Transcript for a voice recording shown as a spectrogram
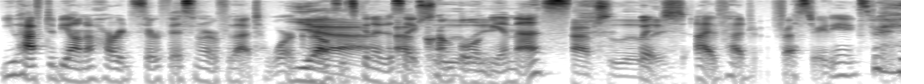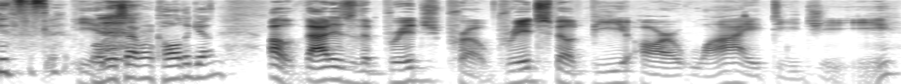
you have to be on a hard surface in order for that to work. or else it's gonna just like crumple and be a mess. Absolutely. Which I've had frustrating experiences with. yeah. What was that one called again? Oh, that is the Brydge Pro. Brydge spelled B R Y D G E.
